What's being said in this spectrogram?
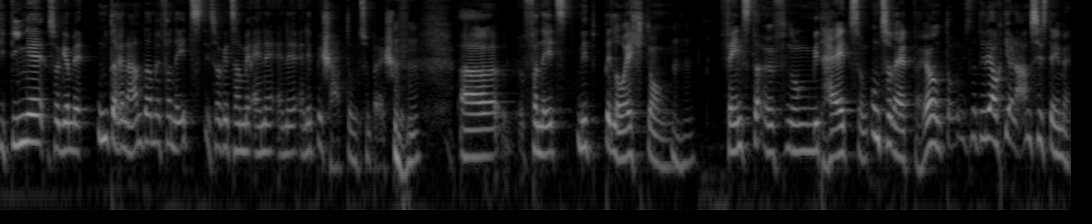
die Dinge, sage ich mal, untereinander einmal vernetzt. Ich sage jetzt einmal eine, eine, eine Beschattung zum Beispiel. Mhm. Äh, vernetzt mit Beleuchtung. Mhm. Fensteröffnung mit Heizung und so weiter. Ja, und da ist natürlich auch die Alarmsysteme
